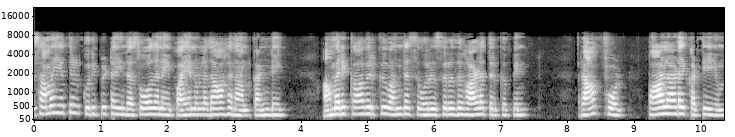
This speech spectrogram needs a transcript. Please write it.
சமயத்தில் குறிப்பிட்ட இந்த சோதனை பயனுள்ளதாக நான் கண்டேன். அமெரிக்காவிற்கு வந்த ஒரு சிறிது காலத்திற்கு பின் ராக்ஃபோர்ட் பாலாடை கட்டியும்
